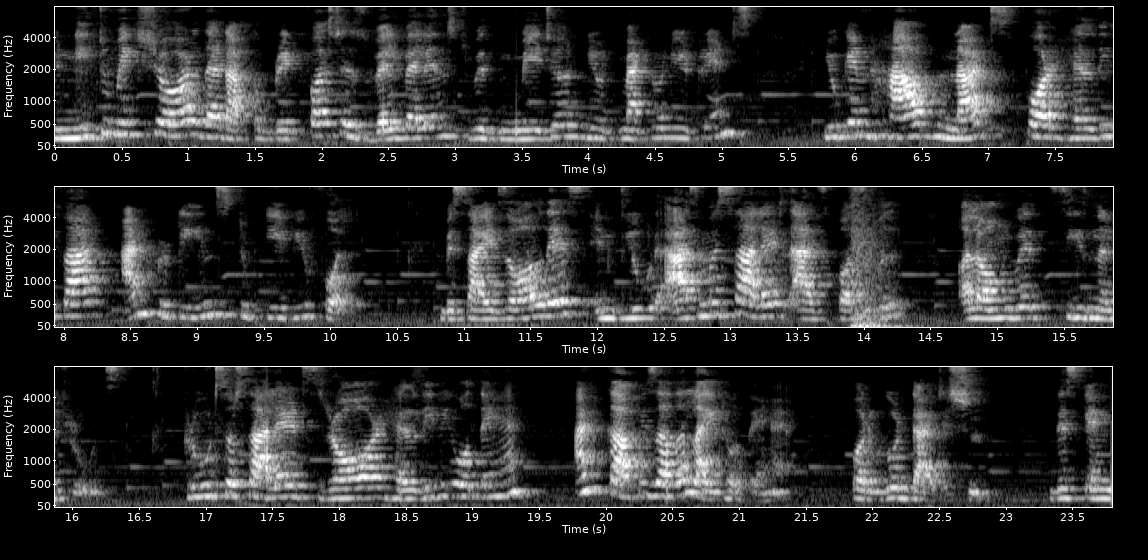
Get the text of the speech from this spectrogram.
यू नीड टू मेक श्योर दैट आपका ब्रेकफास्ट इज वेल बैलेंस्ड विद मेजर macronutrients. You can have nuts for healthy fat and proteins to keep you full. Besides all this, include as much salads as possible along with seasonal fruits. Fruits और salads raw और healthy भी होते हैं and काफी ज्यादा light होते हैं for good digestion. This can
